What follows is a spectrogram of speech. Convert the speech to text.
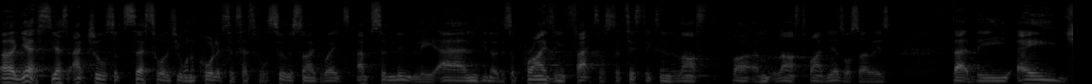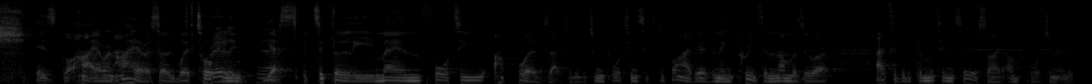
Uh, yes, yes, actual successful, if you want to call it successful, suicide rates, absolutely. And, you know, the surprising fact or statistics in the last, fi um, last five years or so is that the age is got higher and higher. So we're talking, really? yeah. yes, particularly men 40 upwards, actually, between 40 and 65. There's an increase in numbers who are actively committing suicide, unfortunately.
